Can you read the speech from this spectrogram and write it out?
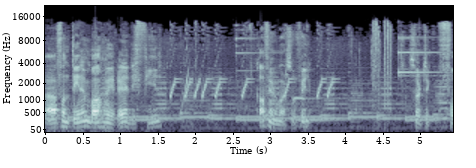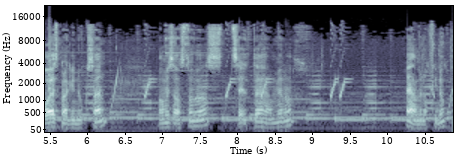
Äh, von denen brauchen wir relativ viel. Kaufen wir mal so viel. Sollte vorerst mal genug sein. Machen wir sonst noch was? Zelte haben wir noch. Ja, haben wir noch genug.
